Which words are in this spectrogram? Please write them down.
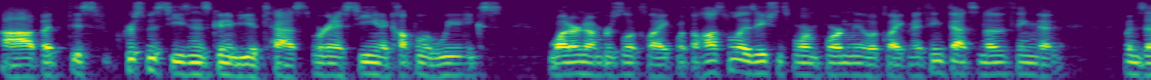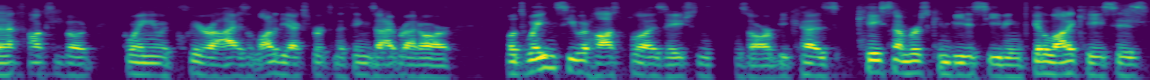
uh, but this Christmas season is going to be a test. We're going to see in a couple of weeks what our numbers look like, what the hospitalizations more importantly look like, and I think that's another thing that when Zach talks about going in with clear eyes, a lot of the experts and the things I've read are let's wait and see what hospitalizations are because case numbers can be deceiving. If you get a lot of cases,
